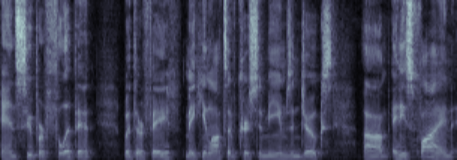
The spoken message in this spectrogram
and super flippant with their faith, making lots of Christian memes and jokes. Um, and he's fine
